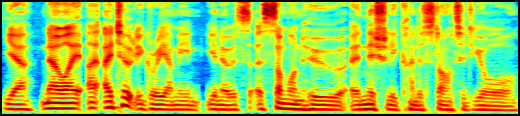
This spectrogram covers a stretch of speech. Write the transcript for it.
Yeah, no, I, I, I, totally agree. I mean, you know, as, as someone who initially kind of started your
